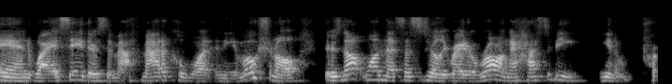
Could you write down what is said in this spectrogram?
And why I say there's the mathematical one and the emotional, there's not one that's necessarily right or wrong. It has to be, you know, pr-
